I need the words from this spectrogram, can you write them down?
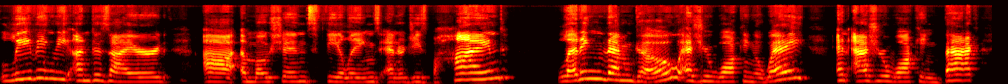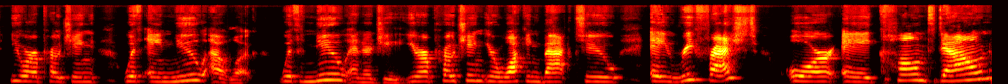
leaving the undesired uh, emotions, feelings, energies behind, letting them go as you're walking away. And as you're walking back, you are approaching with a new outlook, with new energy. You're approaching, you're walking back to a refreshed or a calmed down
